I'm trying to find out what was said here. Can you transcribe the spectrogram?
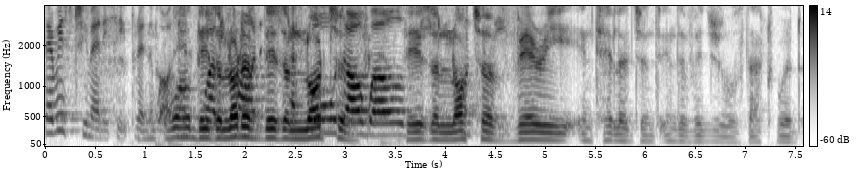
There is too many people in the world. Well, there's a we lot of there's a lot of there's a lot of very intelligent individuals that would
